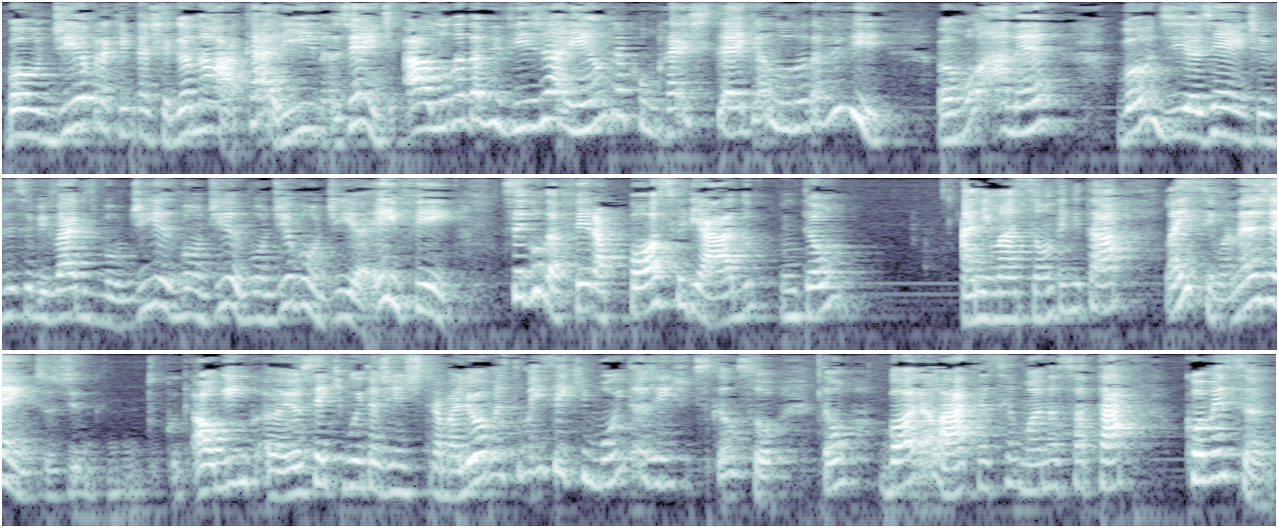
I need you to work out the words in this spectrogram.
Bom dia para quem está chegando lá, Karina. Gente, a aluna da Vivi já entra com hashtag aluna da Vivi. Vamos lá, né? Bom dia, gente. Eu recebi vários bom dias, bom dia, bom dia, bom dia. Enfim, segunda-feira, pós-feriado, então a animação tem que estar tá lá em cima, né, gente? Alguém, eu sei que muita gente trabalhou, mas também sei que muita gente descansou. Então, bora lá que a semana só tá começando.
